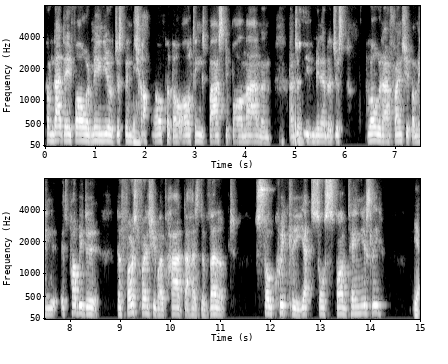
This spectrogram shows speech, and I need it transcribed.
from that day forward, me and you have just been Yes. chopping up about all things basketball, man, and and just even being able to just grow in our friendship. I mean, it's probably the the first friendship I've had that has developed so quickly yet so spontaneously. Yeah.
